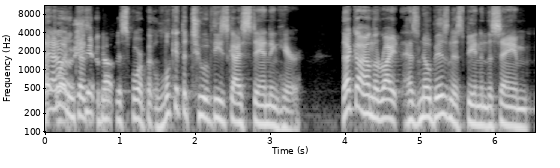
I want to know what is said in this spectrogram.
I, I don't Like, know 'cause- shit about this sport, but look at the two of these guys standing here. That guy on the right has no business being in the same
